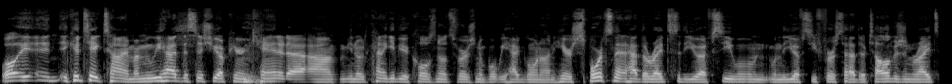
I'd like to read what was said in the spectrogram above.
Well, it, it, could take time. I mean, we had this issue up here in Canada. Um, you know, to kind of give you a Cole's Notes version of what we had going on here. Sportsnet had the rights to the UFC when when the UFC first had their television rights,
